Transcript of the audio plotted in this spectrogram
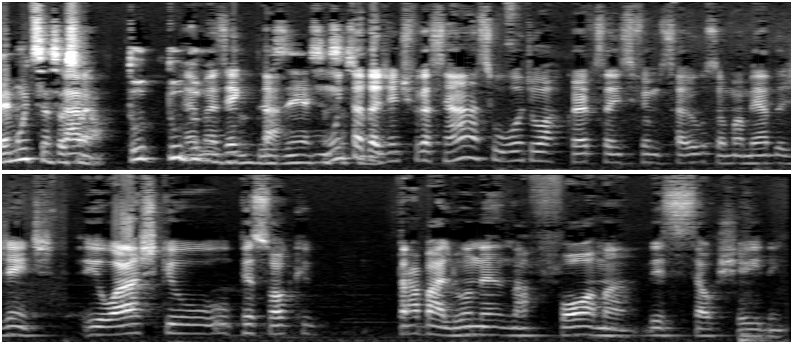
É muito sensacional. Cara, tudo tudo É, mas é que tá. desenho é Muita da gente fica assim, ah, se o World of Warcraft sair, esse filme saiu, isso é uma merda. Gente, eu acho que o, o pessoal que trabalhou né, na forma desse cel shading,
